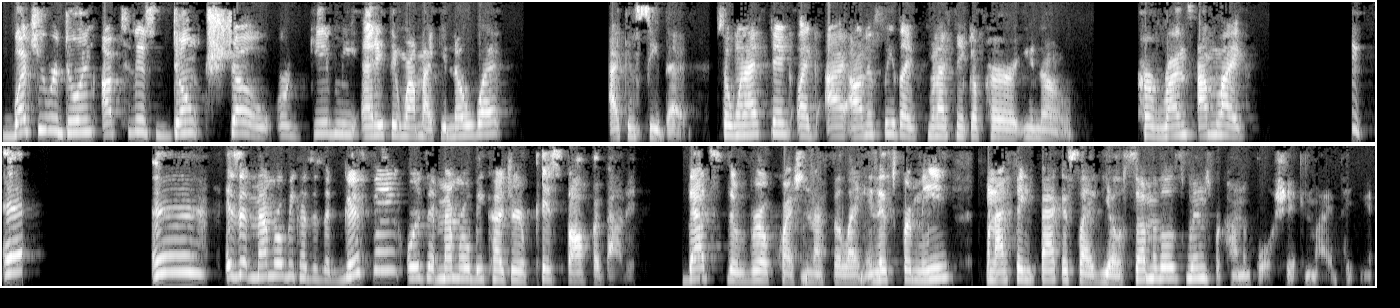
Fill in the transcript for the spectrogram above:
what you were doing up to this don't show or give me anything where I'm like, you know what? I can see that. So when I think like I honestly like when I think of her, you know, her runs, I'm like, eh, eh. is it memorable because it's a good thing or is it memorable because you're pissed off about it? That's the real question I feel like. And it's for me, when I think back, it's like, yo, some of those wins were kind of bullshit in my opinion.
